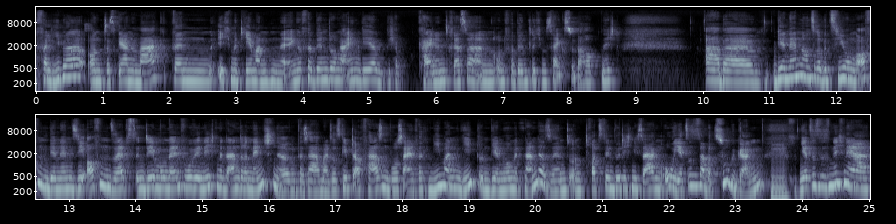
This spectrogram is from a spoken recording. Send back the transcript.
verliebe und das gerne mag, wenn ich mit jemandem eine enge Verbindung eingehe. Ich habe kein Interesse an unverbindlichem Sex, überhaupt nicht. Aber wir nennen unsere Beziehungen offen. Wir nennen sie offen, selbst in dem Moment, wo wir nicht mit anderen Menschen irgendwas haben. Also es gibt auch Phasen, wo es einfach niemanden gibt und wir nur miteinander sind. Und trotzdem würde ich nicht sagen, oh, jetzt ist es aber zugegangen. Mhm. Jetzt ist es nicht mehr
